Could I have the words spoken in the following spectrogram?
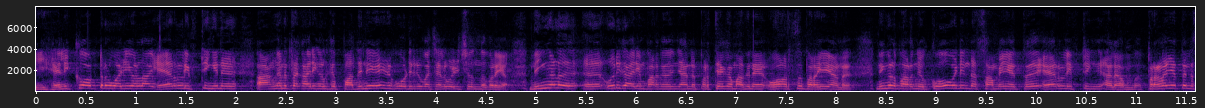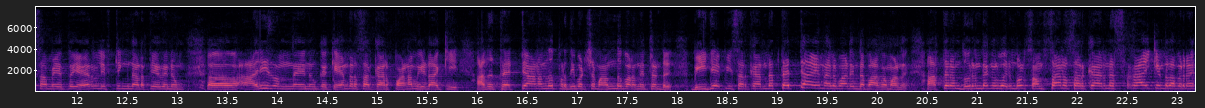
ഈ ഹെലികോപ്റ്റർ വഴിയുള്ള എയർ ലിഫ്റ്റിങ്ങിന് അങ്ങനത്തെ കാര്യങ്ങൾക്ക് പതിനേഴ് കോടി രൂപ ചെലവഴിച്ചു എന്ന് പറയാ. നിങ്ങൾ ഒരു കാര്യം പറഞ്ഞത് ഞാൻ പ്രത്യേകം അതിനെ ഓർത്ത് പറയുകയാണ്. നിങ്ങൾ പറഞ്ഞു കോവിഡിന്റെ സമയത്ത് എയർ ലിഫ്റ്റിംഗ് അല്ല പ്രളയത്തിന്റെ സമയത്ത് എയർ ലിഫ്റ്റിംഗ് നടത്തിയതിനും അരി തന്നതിനും ഒക്കെ കേന്ദ്ര സർക്കാർ പണം ഈടാക്കി. അത് തെറ്റാണെന്ന് പ്രതിപക്ഷം അന്ന് പറഞ്ഞിട്ടുണ്ട്. ബി ജെ പി സർക്കാരിന്റെ തെറ്റായ നിലപാടിന്റെ ഭാഗമാണ്. അത്തരം ദുരന്തങ്ങൾ വരുമ്പോൾ സംസ്ഥാന സർക്കാരിനെ സഹായിക്കേണ്ടത് അവരുടെ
